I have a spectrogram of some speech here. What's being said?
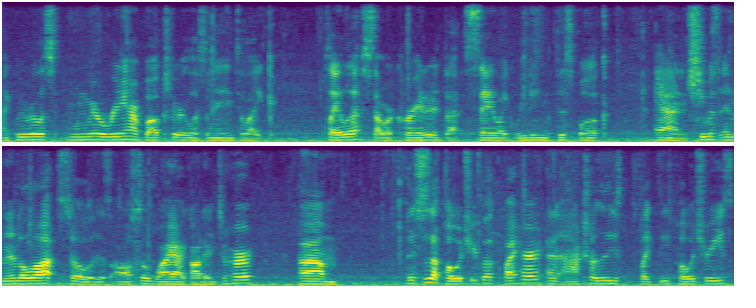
like we were listen- when we were reading our books, we were listening to like playlists that were created that say like reading this book, and she was in it a lot, so that's also why I got into her. Um, this is a poetry book by her, and actually, these, like these poetries,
